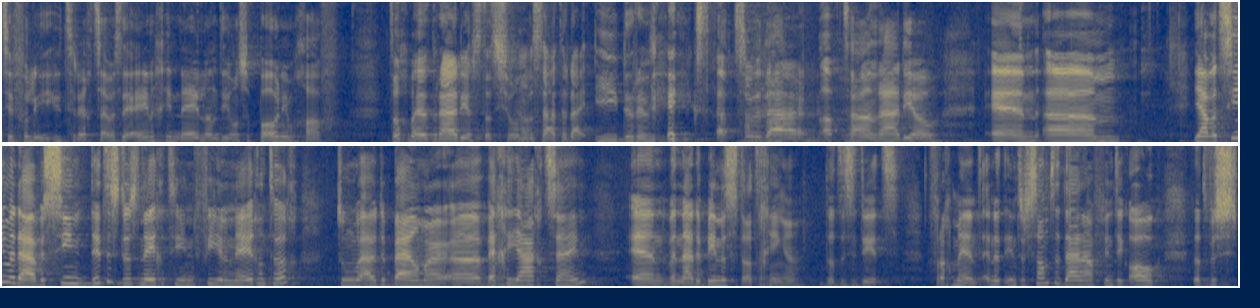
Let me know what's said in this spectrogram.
Tivoli, Utrecht. Zij was de enige in Nederland die ons een podium gaf. Toch bij het radiostation. Ja. We zaten daar iedere week, zaten we daar, Uptown Radio. En ehm, ja, wat zien we daar? We zien, dit is dus 1994, toen we uit de Bijlmer eh, weggejaagd zijn. En we naar de binnenstad gingen. Dat is dit fragment. En het interessante daaraan vind ik ook dat we,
